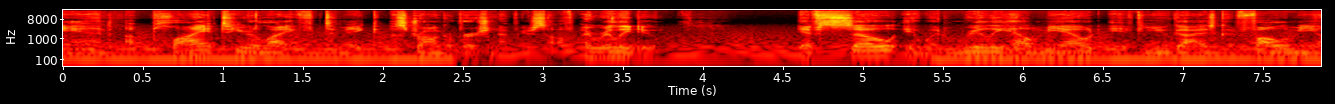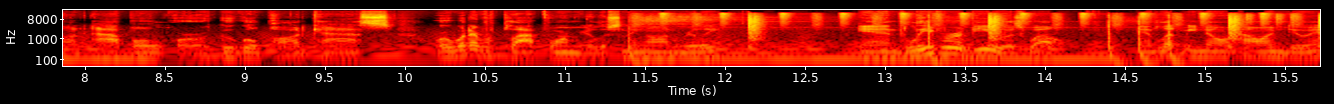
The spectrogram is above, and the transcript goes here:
and apply it to your life to make a stronger version of yourself. I really do. If so, it would really help me out if you guys could follow me on Apple or Google Podcasts or whatever platform you're listening on, really. And leave a review as well. And let me know how I'm doing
